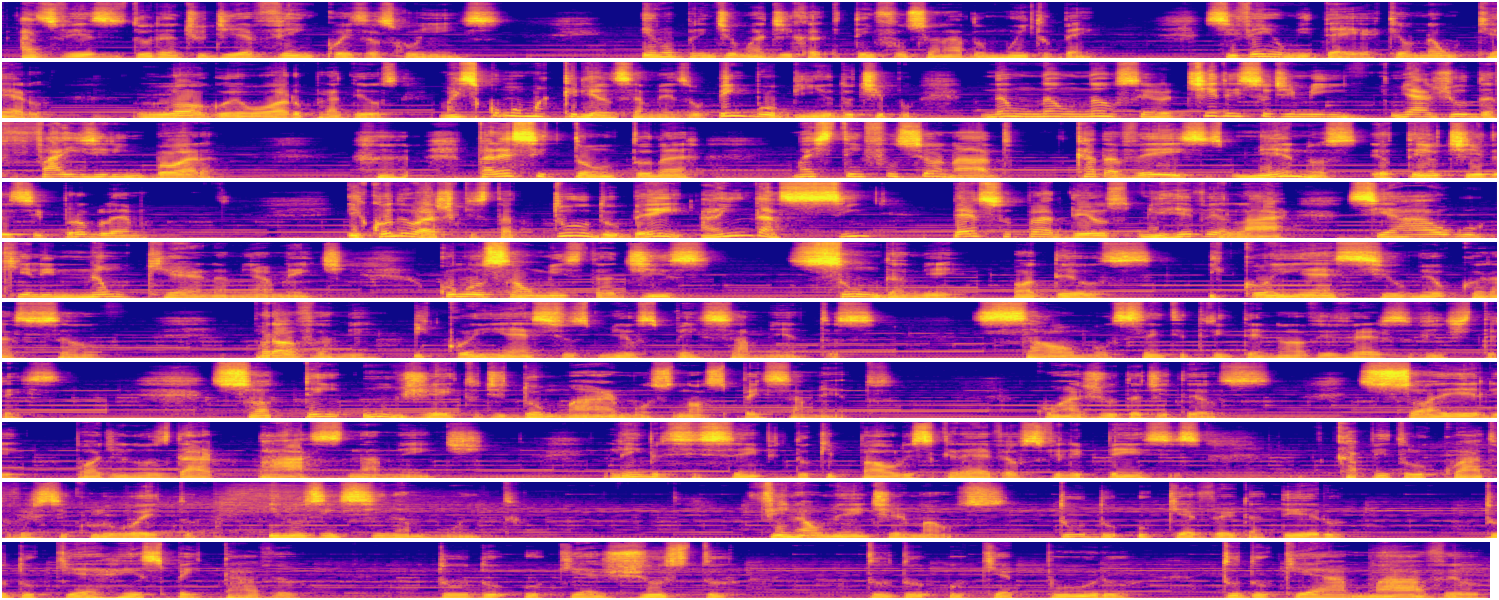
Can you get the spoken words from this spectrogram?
às vezes, durante o dia, vêm coisas ruins. Eu aprendi uma dica que tem funcionado muito bem. Se vem uma ideia que eu não quero, logo eu oro para Deus, mas como uma criança mesmo, bem bobinho, do tipo: Não, não, não, Senhor, tira isso de mim, me ajuda, faz ir embora. Parece tonto, né? Mas tem funcionado. Cada vez menos eu tenho tido esse problema. E quando eu acho que está tudo bem, ainda assim Peço para Deus me revelar se há algo que Ele não quer na minha mente. Como o salmista diz: Sonda-me, ó Deus, e conhece o meu coração. Prova-me e conhece os meus pensamentos. Salmo 139, verso 23. Só tem um jeito de domarmos nosso pensamento: com a ajuda de Deus. Só Ele pode nos dar paz na mente. Lembre-se sempre do que Paulo escreve aos Filipenses, capítulo 4, versículo 8, e nos ensina muito. Finalmente, irmãos, tudo o que é verdadeiro, tudo o que é respeitável, tudo o que é justo, tudo o que é puro, tudo o que é amável,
